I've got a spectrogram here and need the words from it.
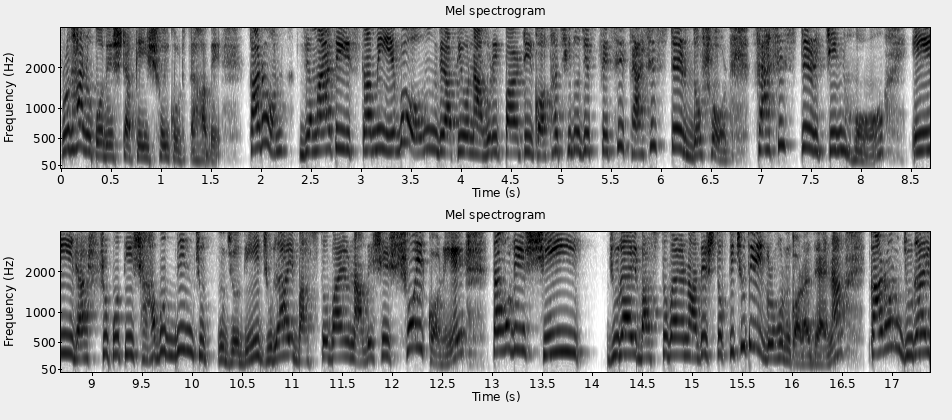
প্রধান উপদেষ্টাকেই সই করতে হবে। কারণ জামায়াতে ইসলামী এবং জাতীয় নাগরিক পার্টির কথা ছিল যে ফেসি, ফ্যাসিস্টের দোসর ফ্যাসিস্টের চিহ্ন এই রাষ্ট্রপতি শাহাবুদ্দিন চুপ্পু যদি জুলাই বাস্তবায়ন আদেশে সই করে, তাহলে সেই জুলাই বাস্তবায়ন আদেশ তো কিছুতেই গ্রহণ করা যায় না। কারণ জুলাই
